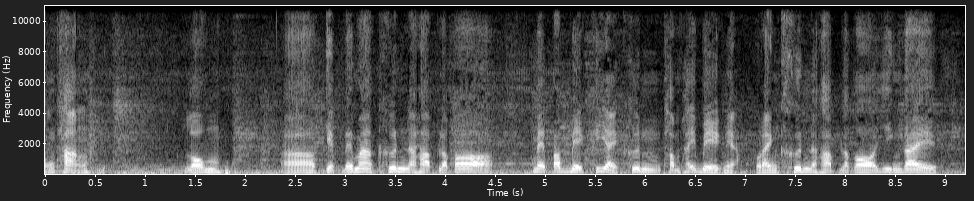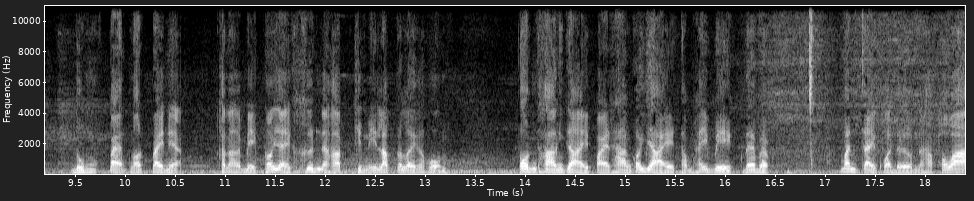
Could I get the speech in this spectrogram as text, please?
2ถัง ลมอ่า เก็บได้มากขึ้นนะครับ แล้วก็แม่ปั๊มเบรกที่ใหญ่ขึ้นทำให้เบรกเนี่ยแรงขึ้นนะครับ แล้วก็ยิ่งได้ดุม 8น็อตไปเนี่ยขนาดเบรกก็ใหญ่ขึ้นนะครับทีนี้รับกันเลยครับผม ต้นทางใหญ่ปลายทางก็ใหญ่ทำให้เบรกได้แบบมั่นใจกว่าเดิมนะครับ เพราะว่า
